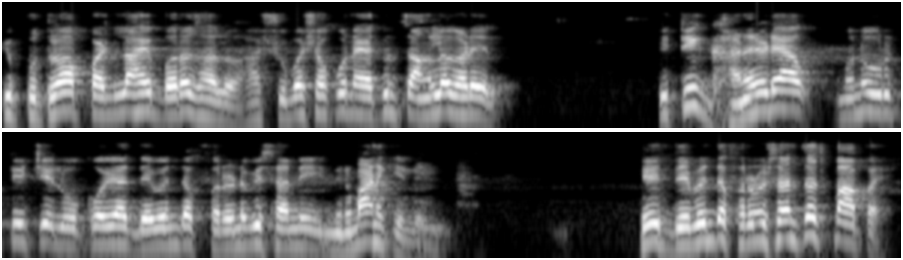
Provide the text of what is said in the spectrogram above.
की पुतळा पडला हे बरं झालं हा शुभशकून आहे यातून चांगलं घडेल. किती घाणेरड्या मनोवृत्तीचे लोक या देवेंद्र फडणवीसांनी निर्माण केले. हे देवेंद्र फडणवीसांचंच पाप आहे.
